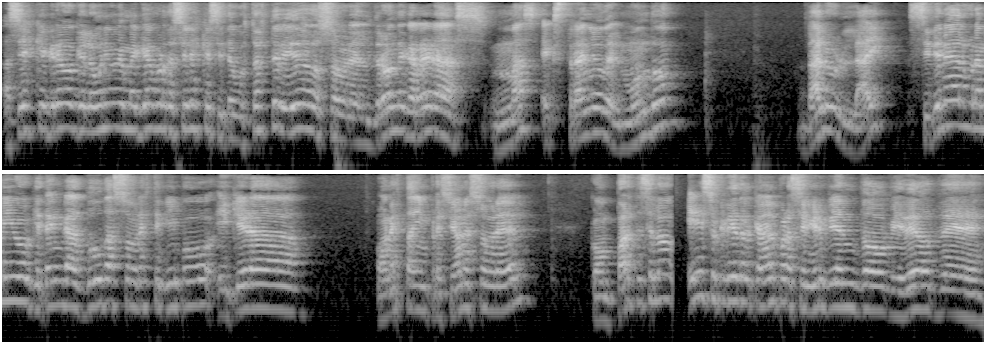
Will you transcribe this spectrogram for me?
Así es que creo que lo único que me queda por decir es que si te gustó este video sobre el dron de carreras más extraño del mundo, dale un like. Si tienes algún amigo que tenga dudas sobre este equipo y quiera honestas impresiones sobre él, compárteselo. Y suscríbete al canal para seguir viendo videos de...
